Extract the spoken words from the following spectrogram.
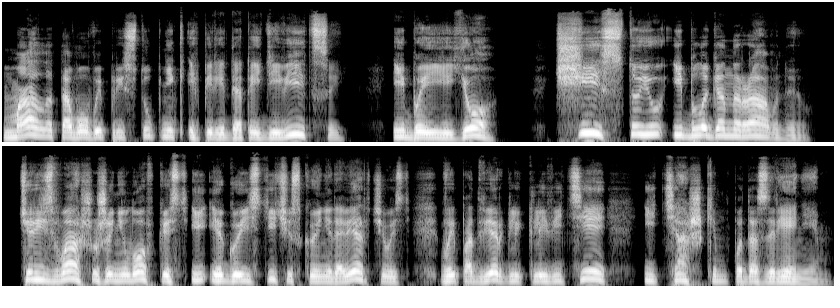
Мало того, вы преступник и перед этой девицей, ибо ее, чистую и благонравную, через вашу же неловкость и эгоистическую недоверчивость вы подвергли клевете и тяжким подозрениям.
